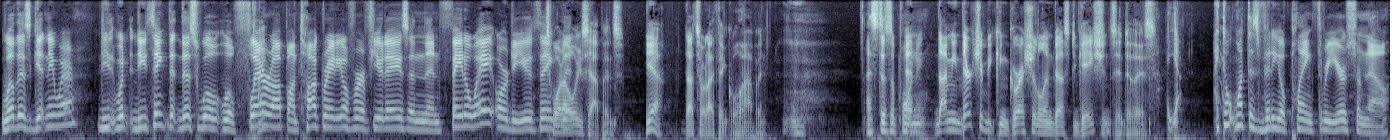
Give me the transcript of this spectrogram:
Will this get anywhere? Do you, what, do you think that this will, will flare up on talk radio for a few days and then fade away, or do you think That's what that, always happens. Yeah, that's what I think will happen. that's disappointing? And I mean, there should be congressional investigations into this. yeah, I don't want this video playing three years from now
